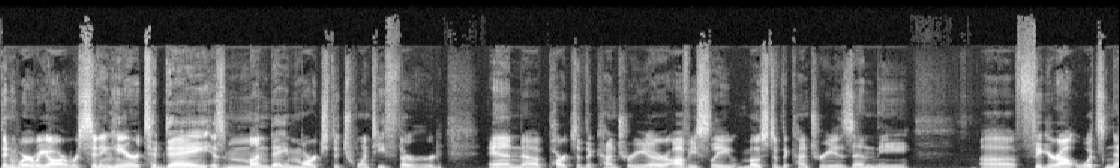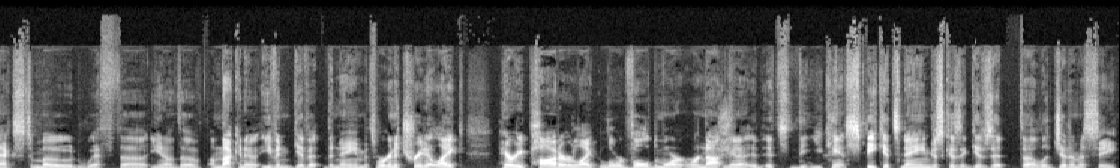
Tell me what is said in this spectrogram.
than where we are. We're sitting here today is Monday, March the twenty third, and uh, parts of the country are obviously most of the country is in the uh, figure out what's next mode with the you know the I'm not going to even give it the name. It's we're going to treat it like Harry Potter, like Lord Voldemort. We're not gonna. It's the, you can't speak its name just because it gives it uh, legitimacy.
